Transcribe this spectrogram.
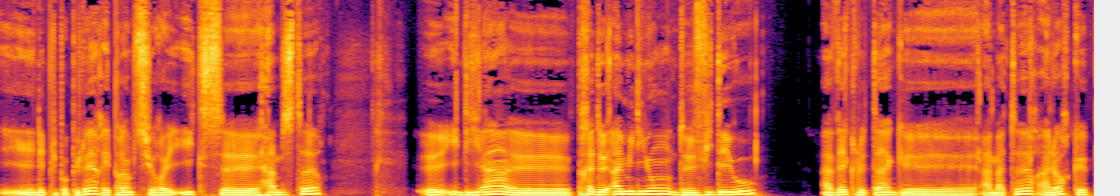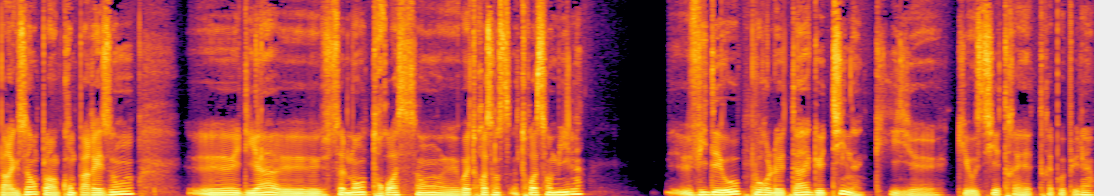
et les plus populaires. Et par exemple, sur X euh, Hamster, euh, il y a euh, près de 1 million de vidéos avec le tag euh, amateur, alors que par exemple, en comparaison, euh, il y a euh, seulement 300, euh, ouais, 300, 300 000 vidéos pour le tag teen, qui, euh, qui aussi est très, très populaire.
